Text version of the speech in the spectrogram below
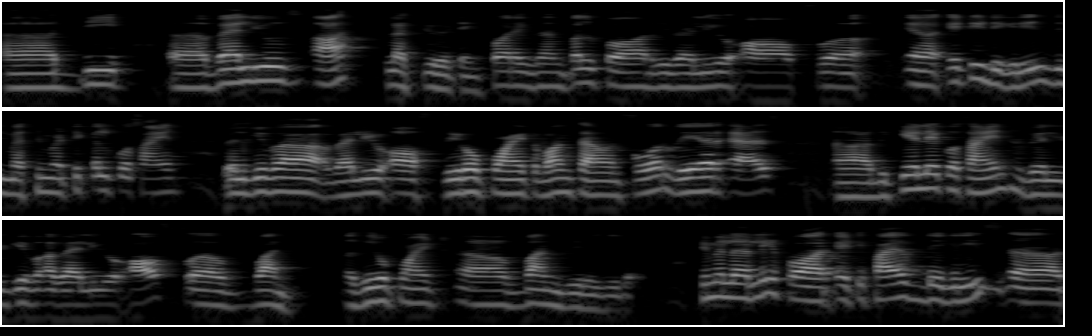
uh, the uh, values are fluctuating. For example for the value of uh, 80 degrees the mathematical cosine will give a value of 0.174 whereas uh, the Kelly cosine will give a value of uh, 1 uh, 0.100 similarly for 85 degrees uh,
